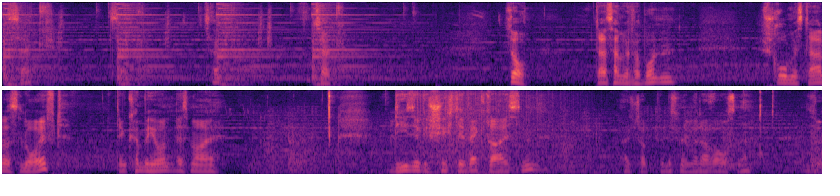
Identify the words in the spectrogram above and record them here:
Zack, zack, zack, zack. So. Das haben wir verbunden. Strom ist da, das läuft. Dann können wir hier unten erstmal diese Geschichte wegreißen. Halt, stopp, wir müssen immer da raus, ne? So.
